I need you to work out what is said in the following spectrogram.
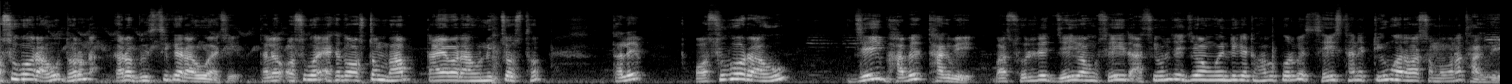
অশুভ রাহু, ধরুন কারও বৃশ্চিকে রাহু আছে, তাহলে অশুভ একে তো অষ্টম ভাব, তাই আবার রাহু নিচ্চস্থ তাহলে অশুভ রাহু যেই ভাবে থাকবে বা শরীরের যেই অঙ্গ, সেই রাশি অনুযায়ী যে অঙ্গ ইন্ডিকেট ভাবে করবে, সেই স্থানে টিউমার হওয়ার সম্ভাবনা থাকবে।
